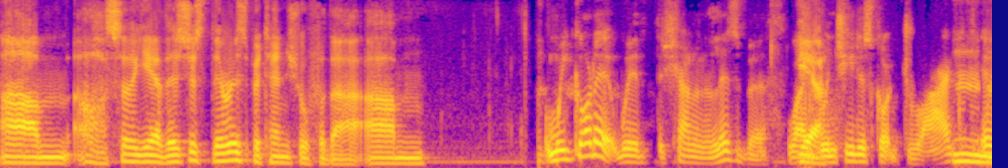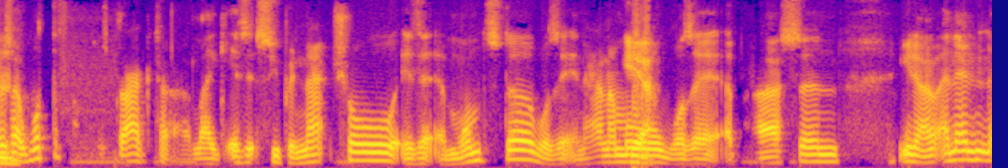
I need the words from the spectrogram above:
um oh so yeah there's just there is potential for that um and we got it with the Shannon Elizabeth. Like yeah. when she just got dragged, mm. it was like, what the fuck just dragged her? Like, is it supernatural? Is it a monster? Was it an animal? Yeah. Was it a person? You know, and then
